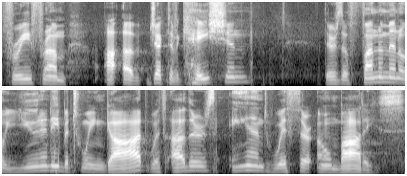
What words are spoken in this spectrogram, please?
free from uh, objectification. There's a fundamental unity between God with others and with their own bodies.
